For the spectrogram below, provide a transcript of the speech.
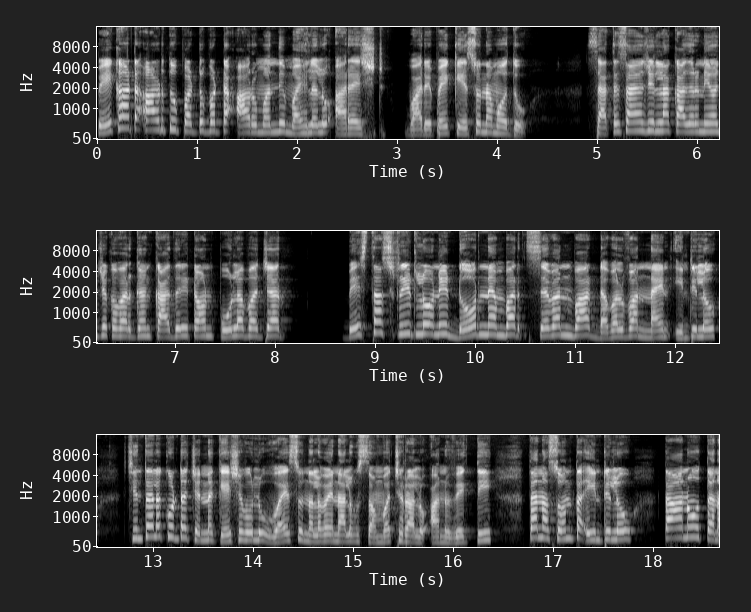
పేకాట ఆడుతూ పట్టుబట్ట ఆరు మంది మహిళలు అరెస్ట్. వారిపై కేసు నమోదు. సత్యసాయి జిల్లా కాదిరి నియోజకవర్గం కాదిరి టౌన్ పూల బజార్ బేస్తా స్ట్రీట్లోని door number seven bar double one nine ఇంటిలో చింతలకుంట చిన్న కేశవులు వయసు నలభై నాలుగు సంవత్సరాలు అను వ్యక్తి తన సొంత ఇంటిలో తాను తన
